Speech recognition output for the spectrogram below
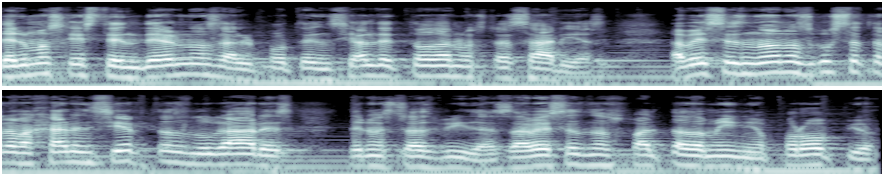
Tenemos que extendernos al potencial de todas nuestras áreas. A veces no nos gusta trabajar en ciertos lugares de nuestras vidas. A veces nos falta dominio propio.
